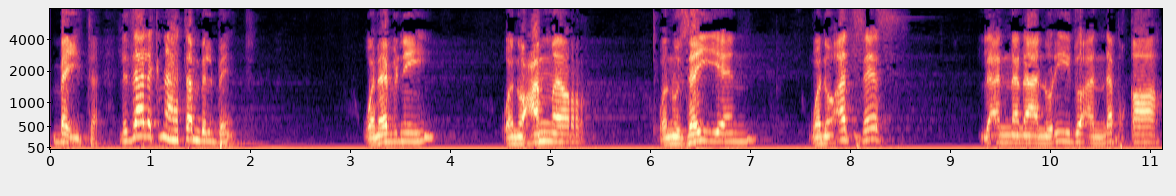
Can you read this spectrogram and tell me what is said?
بيته. لذلك نهتم بالبيت. ونبني ونعمر ونزين ونؤثث لأننا نريد أن نبقى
